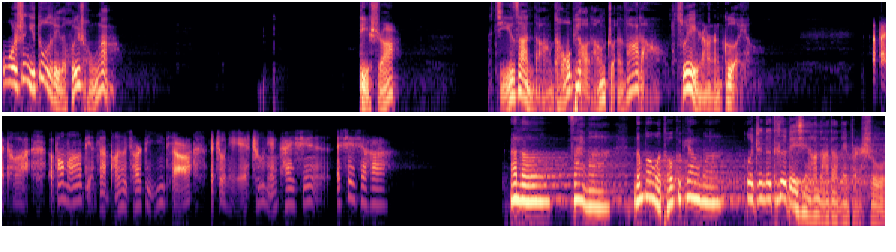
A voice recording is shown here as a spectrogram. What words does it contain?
我是你肚子里的蛔虫啊！第十二。集赞党、投票党、转发党最让人膈应。帮忙点赞朋友圈第一条，祝你猪年开心，谢谢哈。Hello，在吗？能帮我投个票吗？我真的特别想要拿到那本书。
